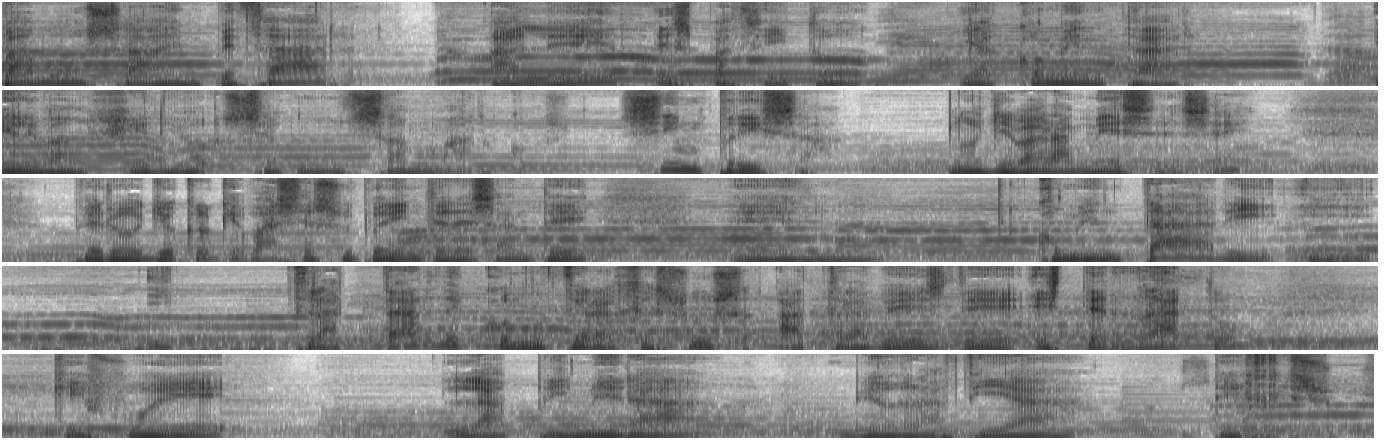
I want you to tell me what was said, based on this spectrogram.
vamos a empezar a leer despacito y a comentar el Evangelio según San Marcos. Sin prisa, nos llevará meses, ¿eh? pero yo creo que va a ser súper interesante comentar y, tratar de conocer a Jesús a través de este rato que fue la primera biografía de Jesús.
